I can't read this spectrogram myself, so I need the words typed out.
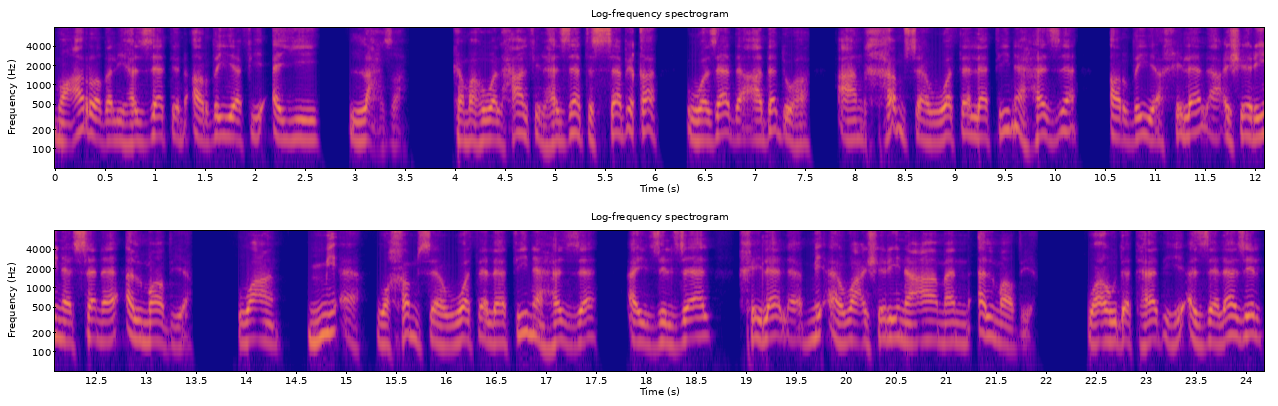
معرضة لهزات أرضية في أي لحظة. كما هو الحال في الهزات السابقة وزاد عددها عن 35 هزة أرضية خلال 20 سنة الماضية وعن 135 هزة أي زلزال خلال 120 عاما الماضية. وأودت هذه الزلازل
